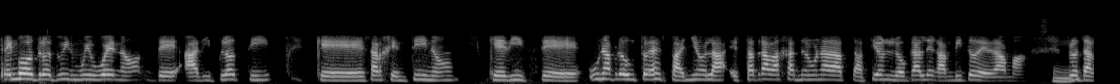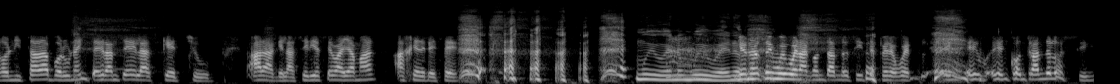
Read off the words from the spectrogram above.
Tengo otro tuit muy bueno de Adiplotti, que es argentino, que dice una productora española está trabajando en una adaptación local de Gambito de Dama, protagonizada por una integrante de la Sketchup. Ahora que la serie se va a llamar Ajedrecer. muy bueno, muy bueno. Yo no soy muy buena contando chistes, pero bueno, encontrándolos sí.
